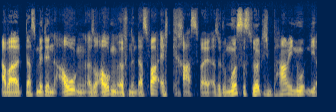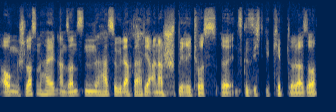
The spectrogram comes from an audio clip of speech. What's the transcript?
Aber das mit den Augen, also Augen öffnen, das war echt krass, weil also du musstest wirklich ein paar Minuten die Augen geschlossen halten, ansonsten hast du gedacht, da hat ja einer Spiritus äh, ins Gesicht gekippt oder so.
